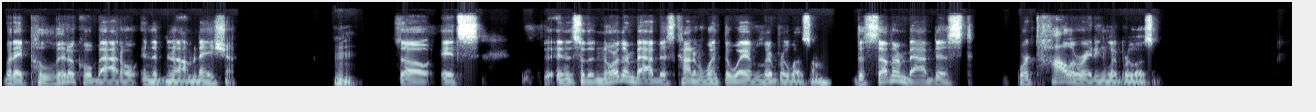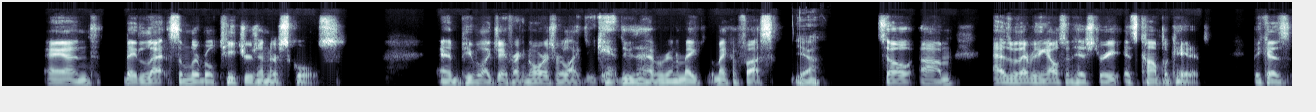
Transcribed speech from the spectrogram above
but a political battle in the denomination. Hmm. So it's and so the Northern Baptists kind of went the way of liberalism. The Southern Baptists were tolerating liberalism. And they let some liberal teachers in their schools. And people like J. Frank Norris were like, you can't do that. We're going to make make a fuss. Yeah. So, um, as with everything else in history, it's complicated because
